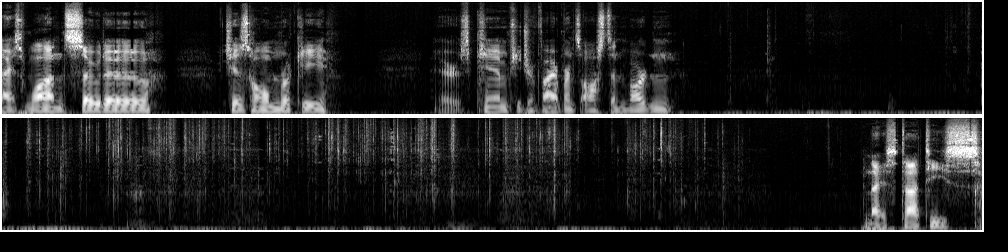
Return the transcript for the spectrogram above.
Nice Juan Soto, Chisholm rookie. There's Kim, Future Vibrance, Austin Martin. Nice Tatis.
